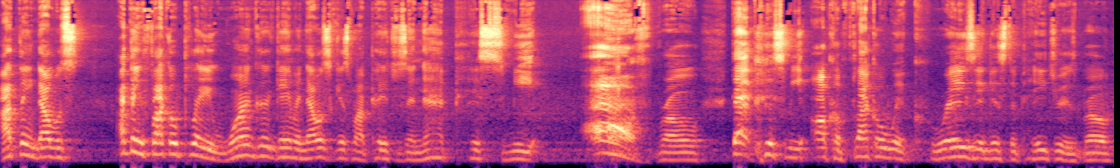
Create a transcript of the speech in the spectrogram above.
I think that was I think Flacco played one good game, and that was against my Patriots, and that pissed me off, bro. That pissed me off. Cause Flacco went crazy against the Patriots, bro.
